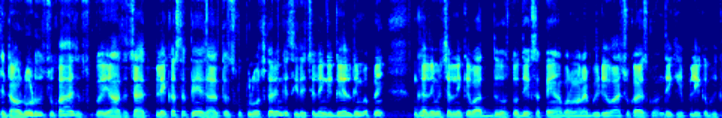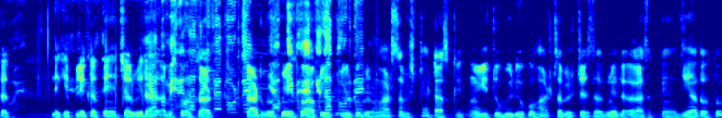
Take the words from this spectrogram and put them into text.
डाउनलोड हो चुका है यहाँ से चाहे प्ले कर सकते हैं, चाहे तो इसको क्लोज करेंगे, सीधे चलेंगे गैलरी में अपने। गैलरी में चलने के बाद दोस्तों देख सकते हैं यहाँ पर हमारा वीडियो आ चुका है, इसको हम देखिए प्ले भी कर, देखिए प्ले करते हैं, चल भी रहा अब इसको हम शार्ट शार्ट ग्रुप में इसको आप YouTube WhatsApp status YouTube video को व्हाट्सअप स्टेटस में लगा सकते हैं। जी हाँ दोस्तों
